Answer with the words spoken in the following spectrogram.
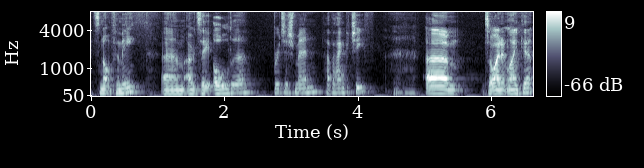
It's not for me. Um, I would say older British men have a handkerchief. Um, so I don't like it.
